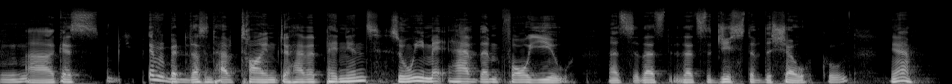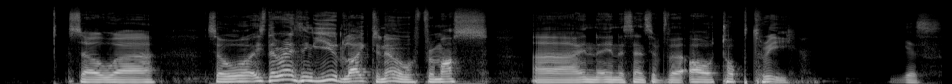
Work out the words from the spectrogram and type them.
Mhm. Uh, I guess everybody doesn't have time to have opinions, so we may have them for you. That's that's that's the gist of the show. cool. Yeah. So, uh, so is there anything you'd like to know from us, uh, in in the sense of uh, our top three? Yes.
